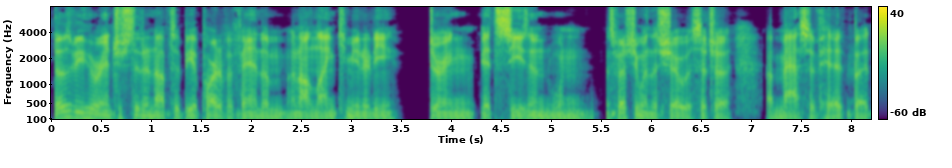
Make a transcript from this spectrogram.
Those of you who are interested enough to be a part of a fandom, an online community during its season, when especially when the show was such a, a massive hit, but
